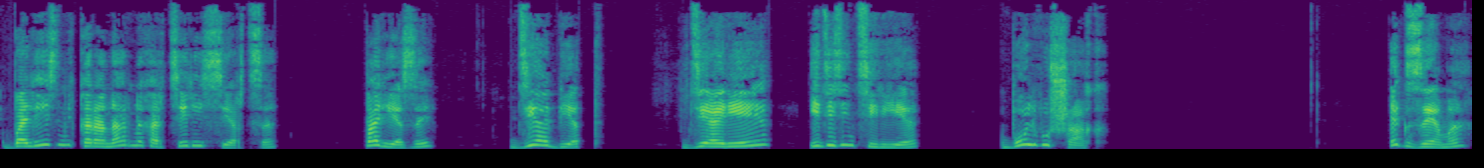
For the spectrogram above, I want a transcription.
болезнь коронарных артерий сердца, порезы, диабет, диарея и дизентерия, боль в ушах, экзема,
